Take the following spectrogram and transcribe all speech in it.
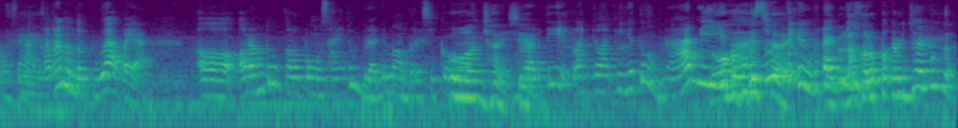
Pengusaha. karena menurut gua apa ya eh, orang tuh kalau pengusaha itu berani mengambil resiko Oh anjay sih. berarti laki-lakinya tuh berani Oh gitu suka yang Eh, berani Lah kalau pekerja emang enggak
